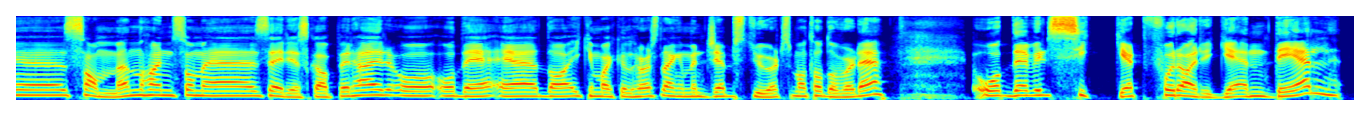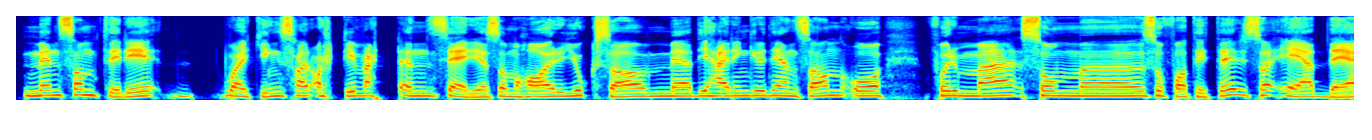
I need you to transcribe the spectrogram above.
eh, sammen, han som er serieskaper her, og, og det er da ikke Michael Hirst lenger, men Jeb Stewart som har tatt over det. Og det vil sikkert forarge en del, men samtidig Vikings har alltid vært en serie som har juksa med de her ingrediensene, og for meg som uh, sofatitter så er det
